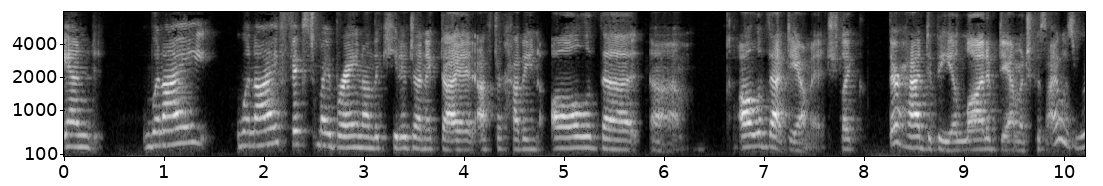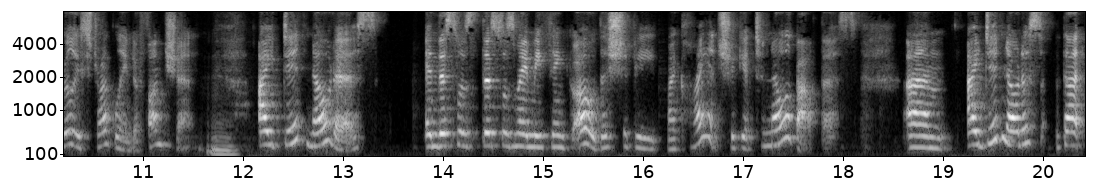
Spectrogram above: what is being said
And when I when I fixed my brain on the ketogenic diet after having all of that um, all of that damage, like there had to be a lot of damage because I was really struggling to function. Mm. I did notice, and this was this was made me think, oh, this should be my clients should get to know about this um, I did notice that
